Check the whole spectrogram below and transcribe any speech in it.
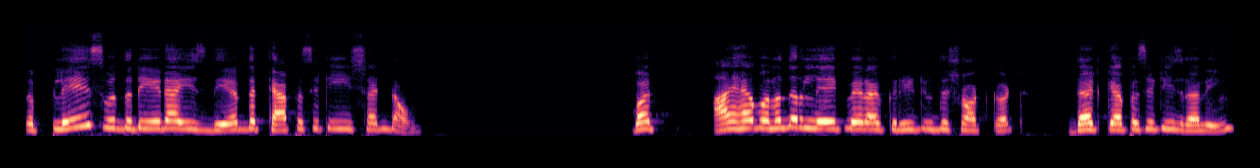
The place where the data is there, the capacity is shut down. But I have another lake where I've created the shortcut that capacity is running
